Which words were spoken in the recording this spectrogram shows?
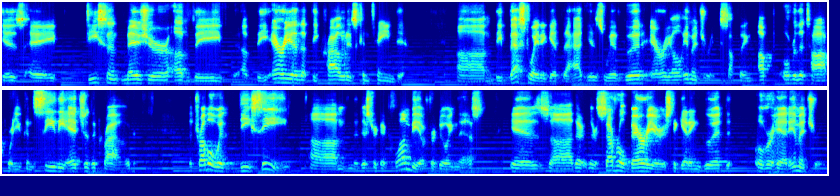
is a decent measure of the of the area that the crowd is contained in. Um, the best way to get that is with good aerial imagery, something up over the top where you can see the edge of the crowd. The trouble with DC, um, the District of Columbia for doing this, is uh, there, there's several barriers to getting good overhead imagery.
